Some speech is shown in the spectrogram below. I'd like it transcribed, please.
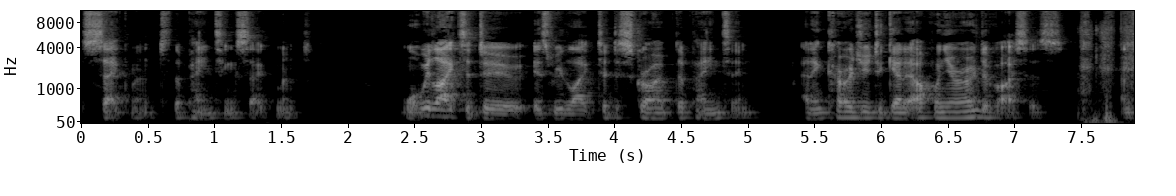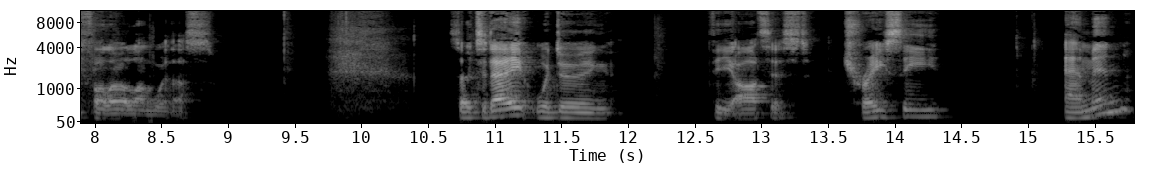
segment, the painting segment, what we like to do is we like to describe the painting and encourage you to get it up on your own devices and follow along with us. So today we're doing the artist Tracey Emin.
